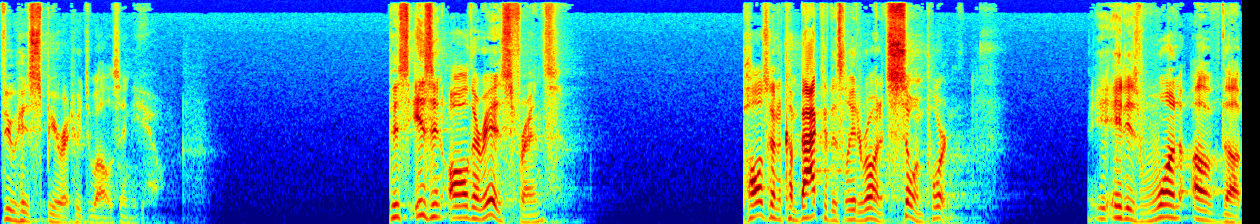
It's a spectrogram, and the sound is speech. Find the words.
through his spirit who dwells in you. This isn't all there is, friends. Paul's going to come back to this later on. It's so important. It is one of the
